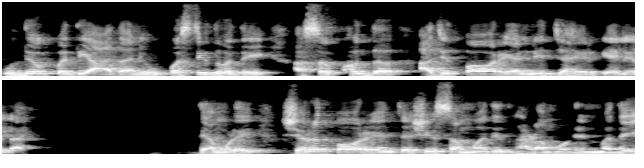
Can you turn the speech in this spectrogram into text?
उद्योगपती अदानी उपस्थित होते असं खुद्द अजित पवार यांनीच जाहीर केलेलं आहे. त्यामुळे शरद पवार यांच्याशी संबंधित घडामोडींमध्ये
